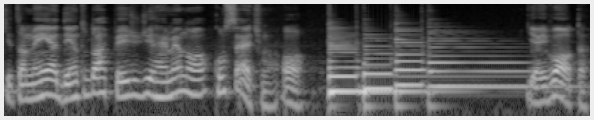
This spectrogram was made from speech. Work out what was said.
que também é dentro do arpejo de Ré menor com sétima, ó. E aí volta.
